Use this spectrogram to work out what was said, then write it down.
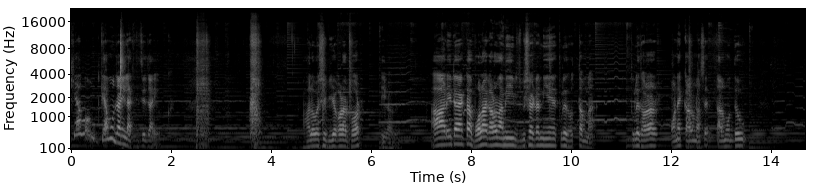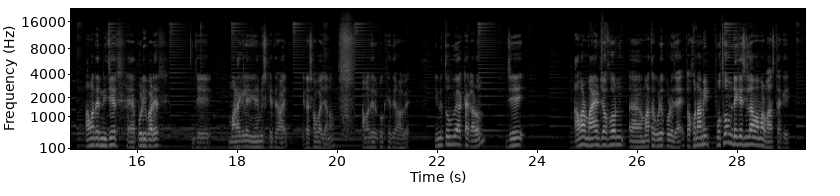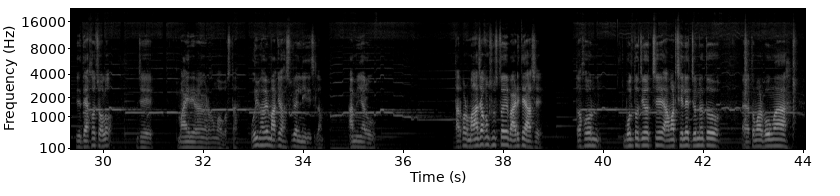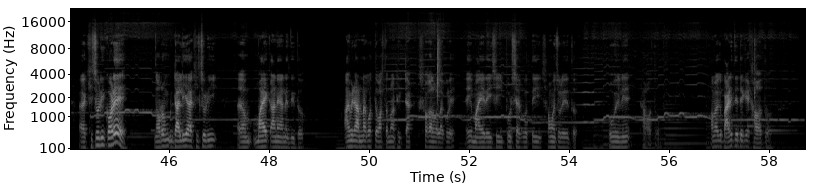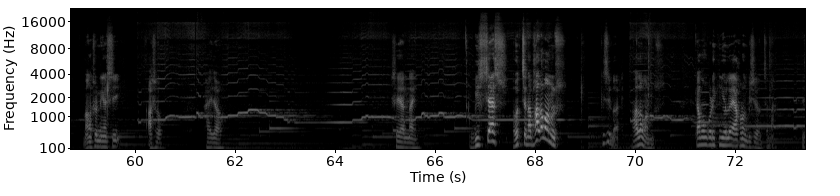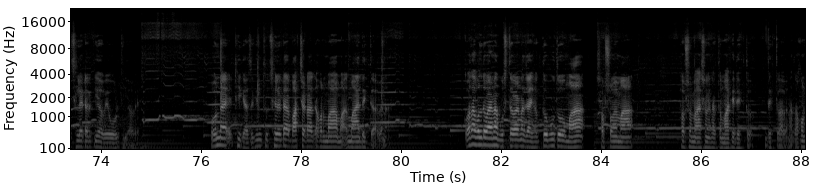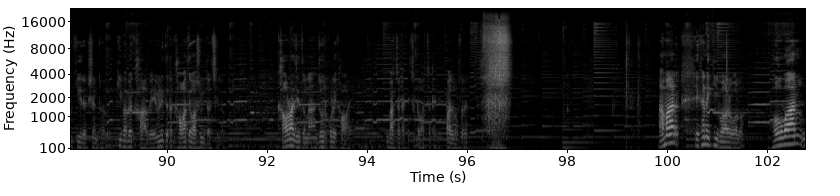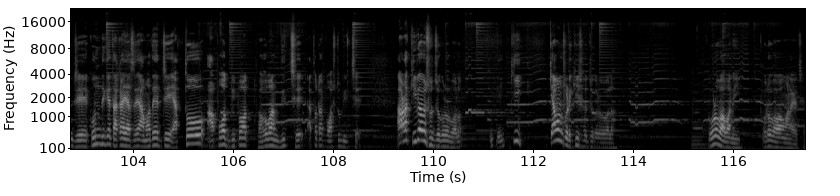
কেমন কেমন জানি লাগতেছে, যাই হোক। ভালোবেসে বিয়ে করার পর এইভাবে। আর এটা একটা বলার কারণ, আমি এই বিষয়টা নিয়ে তুলে ধরতাম না। তুলে ধরার অনেক কারণ আছে, তার মধ্যেও আমাদের নিজের পরিবারের যে মারা গেলে নিরামিষ খেতে হয়, এটা সবাই জানো, আমাদেরকেও খেতে হবে। কিন্তু তবুও একটা কারণ যে আমার মায়ের যখন মাথা ঘুরে পড়ে যায়, তখন আমি প্রথম ডেকেছিলাম আমার ভাস্তাকে যে দেখো চলো যে মায়ের এরকম এরকম অবস্থা। ওইভাবে মাকে হসপিটাল নিয়ে গেছিলাম, আমি আর ও। তারপর মা যখন সুস্থ হয়ে বাড়িতে আসে, তখন বলতো যে হচ্ছে, আমার ছেলের জন্য তো তোমার বৌমা খিচুড়ি করে, নরম ডালিয়া, খিচুড়ি মায়ে কানে আনে দিত। আমি রান্না করতে পারতাম না ঠিকঠাক সকালবেলা করে। এই মায়ের এই সেই পরিষ্কার করতেই সময় চলে যেত। ও এনে খাওয়াতো। আমাকে বাড়িতে ডেকে খাওয়াতো। মাংস নিয়ে আসি, আসো, খাই যাও। সে আর নাই। বিশ্বাস হচ্ছে না, ভালো মানুষ। কিছু নয়, ভালো মানুষ। কেমন করে কি হলো এখনও বিশ্বাস হচ্ছে না। যে ছেলেটার কি হবে, ওর কি হবে? ওর না, ঠিক আছে, কিন্তু ছেলেটা, বাচ্চাটা যখন মা, মা- দেখতে পাবে না। কথা বলতে পারে না, বুঝতে পারে না, যাই হোক, তবু তো মা সবসময় মা, সবসময় মায়ের সঙ্গে থাকতো, মাকে দেখতো, দেখতে পাবে না, তখন কি রিয়াকশনটা হবে, কীভাবে খাওয়াবে? এমনিতে তো খাওয়াতে অসুবিধা ছিল। খাওয়ানো যেত না, জোর করে খাওয়ায় বাচ্চাটাকে, ছোট বাচ্চাটাকে, পাঁচ বছরে আমার এখানে কি বলার বলো? ভগবান যে কোন দিকে তাকাই আছে, আমাদের যে এত আপদ বিপদ ভগবান দিচ্ছে, এতটা কষ্ট দিচ্ছে, আমরা কীভাবে সহ্য করব বলো? কি, কেমন করে কি সহ্য করব বলো? ওরও বাবা নেই, ওরও বাবা মারা গেছে,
